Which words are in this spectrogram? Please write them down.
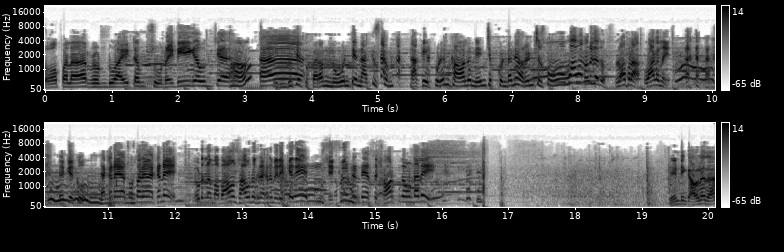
లోపల రెండు ఐటమ్స్ రెడీగా ఉంచా. తుకారం నువ్వుంటే నాకు ఇష్టం నాకు ఎప్పుడేం కావాలో నేను చెప్పుకుంటానే అరేంజ్ చేస్తాను కాదు లోపల వాళ్ళని. ఎక్కెక్కు ఎక్కడయ్యా చూస్తారా ఎక్కడే? ఎవడన్నా మా బావం సాగునకు ఎక్కడ మీరు ఎక్కేది? సెక్యూరిటీ అంటే ఎంత షార్ప్గా ఉండాలి? ఏంటి ఇంకా అవలేదా?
